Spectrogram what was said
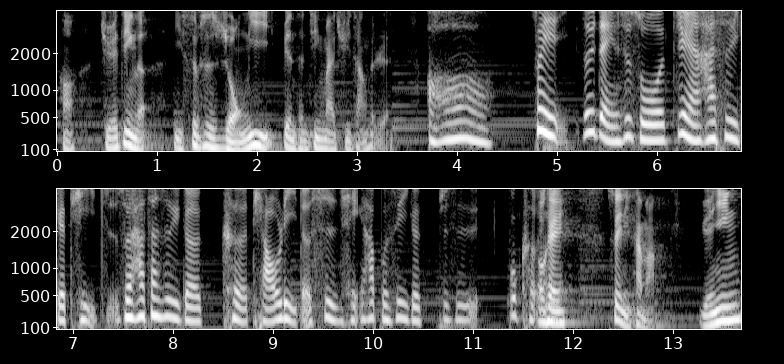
好，决定了你是不是容易变成静脉曲张的人。哦，所以所以等于是说，既然它是一个体质，所以它算是一个可调理的事情，它不是一个就是不可。OK，所以你看嘛，原因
